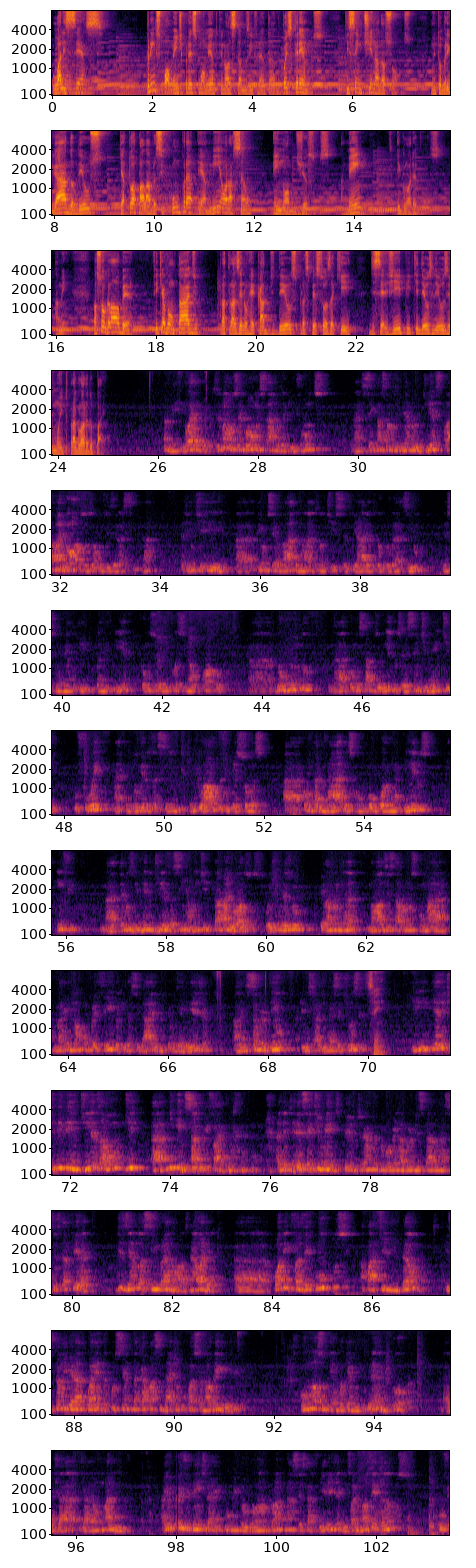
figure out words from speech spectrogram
o alicerce, principalmente para esse momento que nós estamos enfrentando, pois cremos que sem ti nada somos. Muito obrigado, ó Deus, que a tua palavra se cumpra, é a minha oração em nome de Jesus. Amém e glória a Deus. Amém. Pastor Glauber, Fique à vontade para trazer um recado de Deus para as pessoas aqui de Sergipe, que Deus lhe use muito para a glória do Pai. Amém. Glória a Deus. Irmãos, é bom estarmos aqui juntos. Né? Sei que nós estamos vivendo dias trabalhosos, vamos dizer assim. Né? A gente ah, tem observado nas notícias diárias do, do, Brasil, nesse momento de pandemia, como se hoje fosse né, o foco ah, do mundo né, como os Estados Unidos recentemente o foi, né, com números assim muito altos de pessoas ah, contaminadas com, com o coronavírus, enfim, né, temos vivido dias assim realmente trabalhosos. Hoje mesmo pela manhã nós estávamos com uma, uma reunião com o prefeito aqui da cidade, nós temos a igreja ah, em Somerville, aqui no estado de Massachusetts. Sim. E, e a gente vive dias onde ah, ninguém sabe o que faz. Né? A gente recentemente tivemos aqui o governador do estado na sexta-feira dizendo assim para nós, né? Olha, ah, podem fazer cultos a partir de então, estão liberados 40% 50% da capacidade ocupacional da igreja. Como o nosso tempo aqui é muito grande, opa, já, já é um alívio. Aí o presidente da República, o Donald Trump, na sexta-feira, ele já disse, olha, nós erramos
